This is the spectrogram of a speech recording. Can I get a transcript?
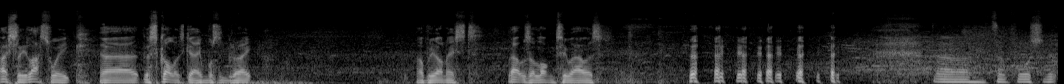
Actually, last week, uh, the Skolars game wasn't great. I'll be honest. That was a long two hours. Uh, it's unfortunate.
